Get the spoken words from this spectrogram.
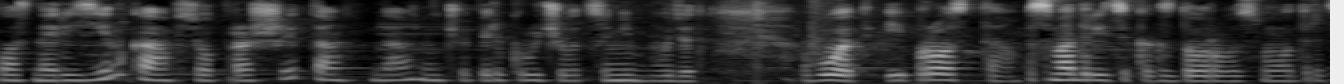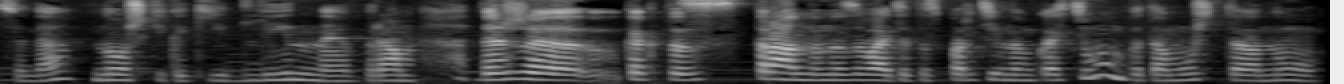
Классная резинка, все прошито, да, ничего перекручиваться не будет. Вот, и просто посмотрите, как здорово смотрится, да. Ножки какие длинные, прям даже как-то странно называть это спортивным костюмом, потому что, ну,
